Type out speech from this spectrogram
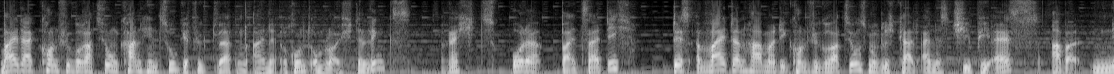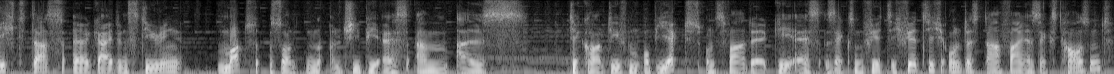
Bei der Konfiguration kann hinzugefügt werden eine Rundumleuchte links, rechts oder beidseitig. Des Weiteren haben wir die Konfigurationsmöglichkeit eines GPS, aber nicht das äh, Guidance Steering Mod-Sonden GPS ähm, als dekorativen Objekt, und zwar der GS4640 und das Starfire 6000,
